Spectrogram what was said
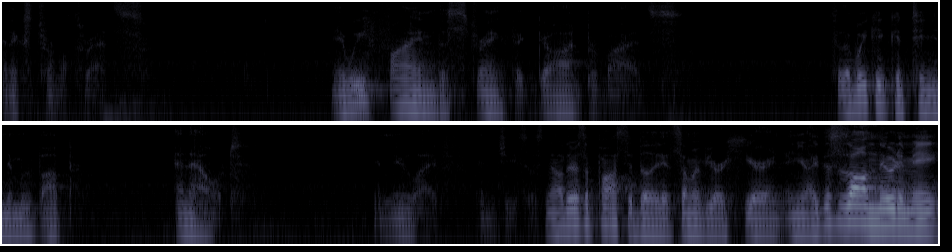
and external threats. May we find the strength that God provides so that we can continue to move up and out in new life in Jesus. Now, there's a possibility that some of you are here and, and you're like, this is all new to me.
